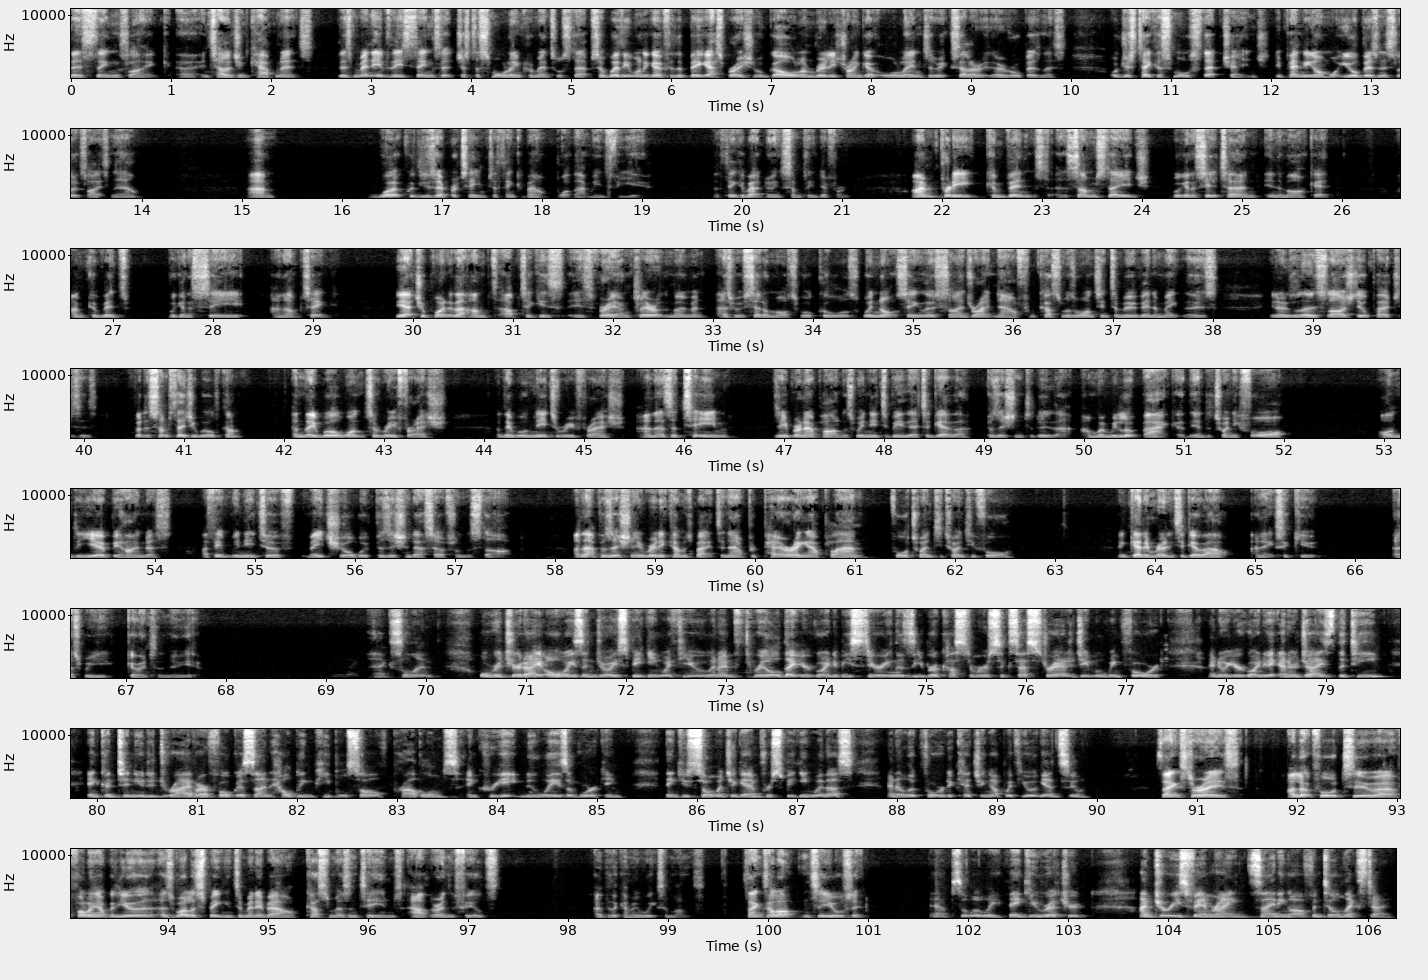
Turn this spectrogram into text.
There's things like uh, intelligent cabinets. There's many of these things that just a small incremental step. So whether you want to go for the big aspirational goal and really try and go all in to accelerate the overall business, or just take a small step change, depending on what your business looks like now, um, work with your Zebra team to think about what that means for you, and think about doing something different. I'm pretty convinced at some stage we're going to see a turn in the market. I'm convinced we're going to see an uptick. The actual point of that um, uptick is is very unclear at the moment, as we've said on multiple calls. We're not seeing those signs right now from customers wanting to move in and make those, you know, those large deal purchases. But at some stage, it will come, and they will want to refresh, and they will need to refresh. And as a team, Zebra and our partners, we need to be there together, positioned to do that. And when we look back at the end of 24 on the year behind us, I think we need to have made sure we've positioned ourselves from the start. And that positioning really comes back to now preparing our plan for 2024 and getting ready to go out and execute as we go into the new year. Excellent. Well, Richard, I always enjoy speaking with you, and I'm thrilled that you're going to be steering the Zebra customer success strategy moving forward. I know you're going to energize the team and continue to drive our focus on helping people solve problems and create new ways of working. Thank you so much again for speaking with us, and I look forward to catching up with you again soon. Thanks, Therese. I look forward to uh, following up with you as well as speaking to many of our customers and teams out there in the fields over the coming weeks and months. Thanks a lot and see you all soon. Absolutely. Thank you, Richard. I'm Therese Van Ryn, signing off until next time.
